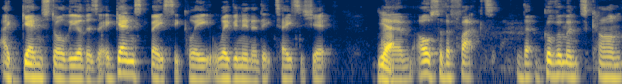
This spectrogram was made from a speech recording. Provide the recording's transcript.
against all the others, against basically living in a dictatorship. yeah, Um, also, the fact that governments can't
